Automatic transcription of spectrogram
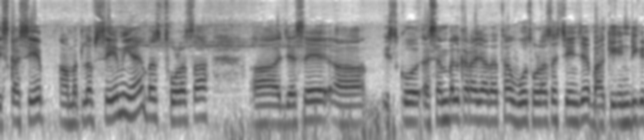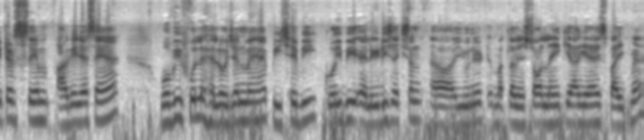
इसका शेप आ, मतलब सेम ही है बस थोड़ा सा आ, जैसे आ, इसको असेंबल करा जाता था वो थोड़ा सा चेंज है। बाकी इंडिकेटर सेम आगे जैसे हैं। वो भी फुल हेलोजन में है पीछे भी कोई भी एलईडी सेक्शन यूनिट मतलब इंस्टॉल नहीं किया गया है इस बाइक में।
